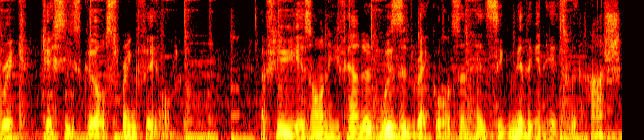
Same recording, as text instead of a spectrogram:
Rick Jesse's Girl Springfield. A few years on, he founded Wizard Records and had significant hits with Hush,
